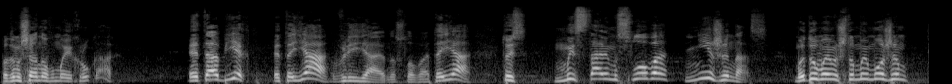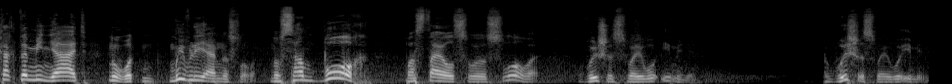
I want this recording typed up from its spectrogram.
потому что оно в моих руках. Это объект, это я влияю на слово, это я. То есть мы ставим слово ниже нас. Мы думаем, что мы можем как-то менять. Ну, вот мы влияем на слово. Но сам Бог поставил свое слово выше своего имени. Выше своего имени.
